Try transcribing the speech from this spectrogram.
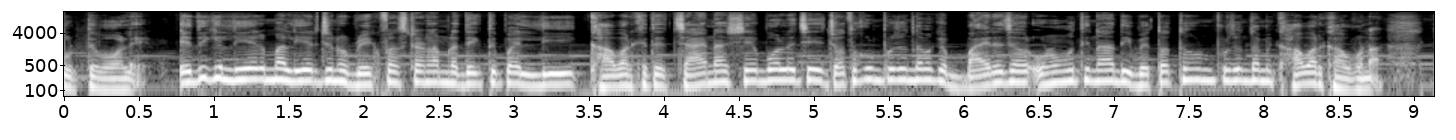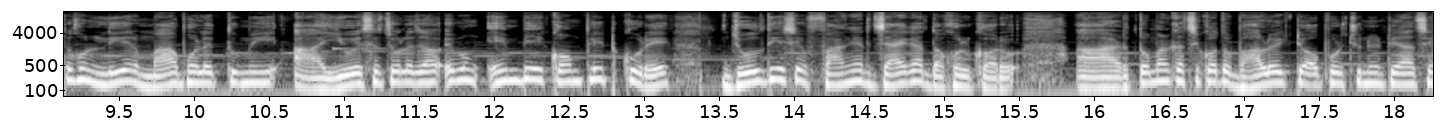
করতে বলে। এদিকে লিয়ের মা লিয়ের জন্য ব্রেকফাস্ট আনলে আমরা দেখতে পাই লি খাবার খেতে চায় না। সে বলে যে, যতক্ষণ পর্যন্ত আমাকে বাইরে যাওয়ার অনুমতি না দিবে, ততক্ষণ পর্যন্ত আমি খাবার খাব না। তখন লিয়ের মা বলে, তুমি ইউএসএ চলে যাও এবং এমবিএ কমপ্লিট করে জলদি এসে ফাংয়ের জায়গা দখল করো। আর তোমার কাছে কত ভালো একটি অপরচুনিটি আছে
